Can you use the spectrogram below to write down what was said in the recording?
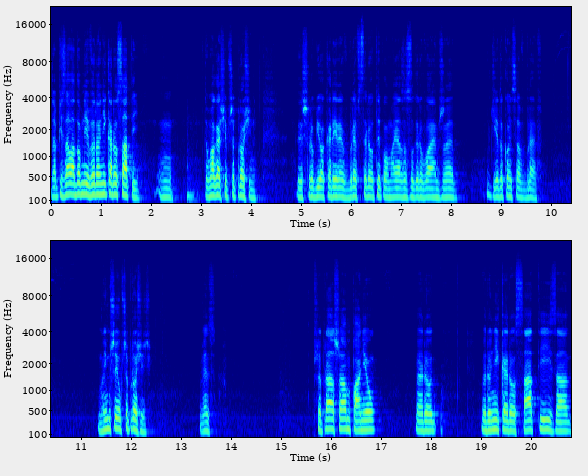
Napisała do mnie Weronika Rosati. Mm, Domaga się przeprosin, gdyż robiła karierę wbrew stereotypom, a ja zasugerowałem, że nie do końca wbrew. No i muszę ją przeprosić. Więc przepraszam panią Wero... Weronikę Rosati za...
